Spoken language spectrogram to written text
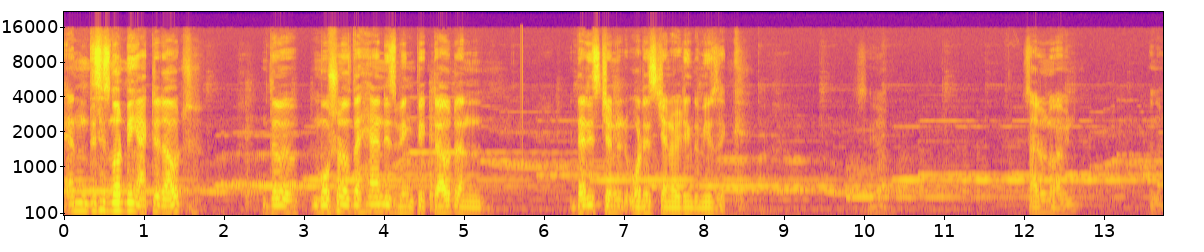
And this is not being acted out. The motion of the hand is being picked out, and that is gener- what is generating the music. So, yeah. So I don't know. I mean, you know.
